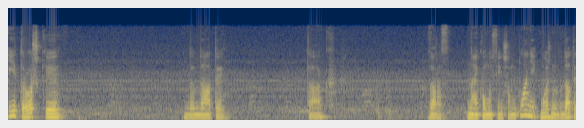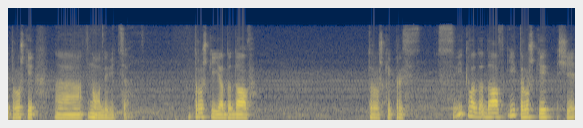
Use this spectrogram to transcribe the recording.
і трошки додати. Так. Зараз на якомусь іншому плані можна додати трошки, е, ну, дивіться. Трошки я додав, трошки світла додав і трошки ще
